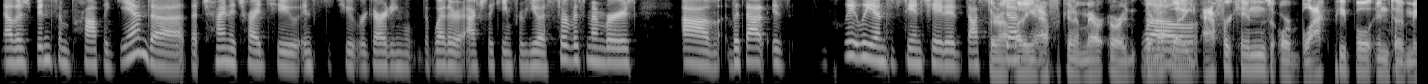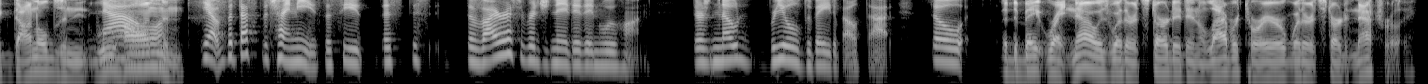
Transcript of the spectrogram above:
Now, there's been some propaganda that China tried to institute regarding the, whether it actually came from U.S. service members, um, but that is completely unsubstantiated. That's They're not letting African American or they're not letting Africans or black people into McDonald's in now. Wuhan. And yeah, but that's the Chinese. The see this this the virus originated in Wuhan. There's no real debate about that. So the debate right now is whether it started in a laboratory or whether it started naturally.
